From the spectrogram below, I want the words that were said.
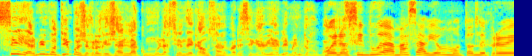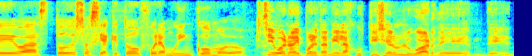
Sí, al mismo tiempo yo creo que ya en la acumulación de causas me parece que había elementos Bueno, sin duda, además había un montón de pruebas, todo eso hacía que todo fuera muy incómodo. Sí, bueno, ahí pone también la justicia en un lugar de, de,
